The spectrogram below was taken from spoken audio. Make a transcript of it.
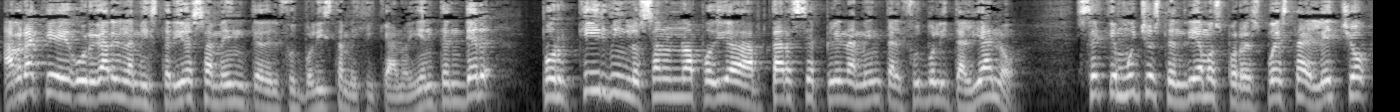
Habrá que hurgar en la misteriosa mente del futbolista mexicano y entender por qué Irving Lozano no ha podido adaptarse plenamente al fútbol italiano. Sé que muchos tendríamos por respuesta el hecho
